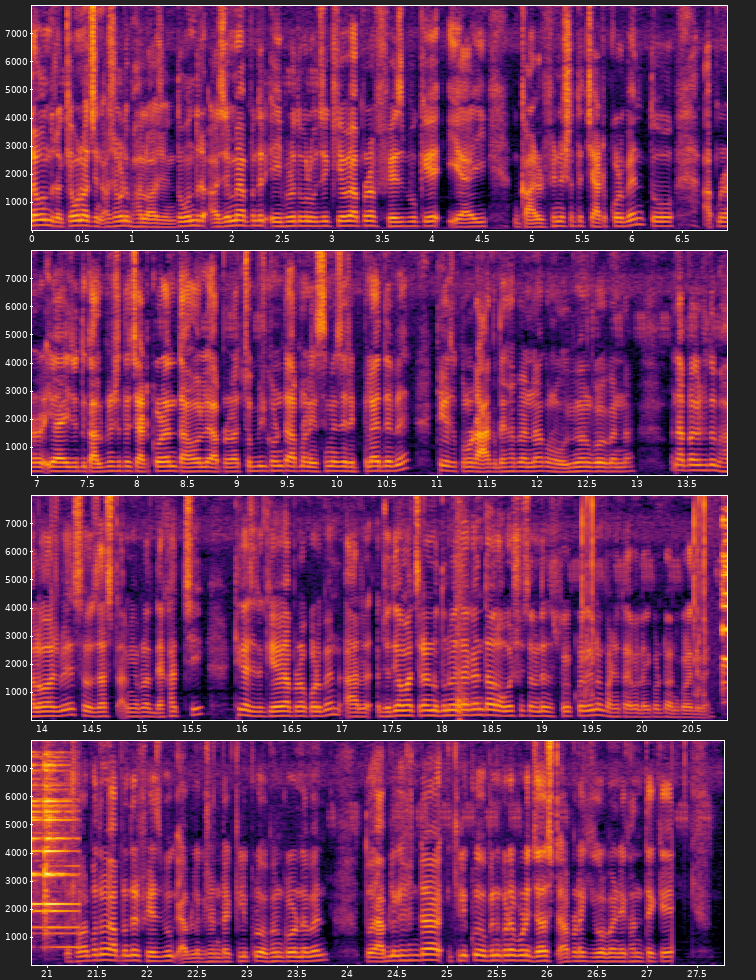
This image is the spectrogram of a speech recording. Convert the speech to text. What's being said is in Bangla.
হ্যালো বন্ধুরা, কেমন আছেন? আশা করি ভালো আছেন। তো বন্ধুরা, আজ আমি আপনাদের এই ভিডিওতে বলব যে কীভাবে আপনারা ফেসবুকে এআই গার্লফ্রেন্ডের সাথে চ্যাট করবেন। তো আপনার এআই যদি গার্লফ্রেন্ডের সাথে চ্যাট করেন, তাহলে আপনারা চব্বিশ ঘণ্টা আপনার এস এম এসে রিপ্লাই দেবে। ঠিক আছে, কোনো রাগ দেখাবেন না, কোনো অভিমান করবেন না। মানে আপনাকে শুধু ভালোবাসবে সো জাস্ট আমি আপনার দেখাচ্ছি। ঠিক আছে, তো কীভাবে আপনারা করবেন? আর যদি আমার চ্যানেল নতুন হয়ে থাকেন, তাহলে অবশ্যই চ্যানেলটা সাবস্ক্রাইব করে দেবেন পাশে থাকা লাইকনটা অন করে দেবেন। তো সবার প্রথমে আপনাদের ফেসবুক অ্যাপ্লিকেশনটা ক্লিক করে ওপেন করে নেবেন। তো অ্যাপ্লিকেশনটা ক্লিক করে ওপেন করার পরে জাস্ট আপনারা কী করবেন এখান থেকে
